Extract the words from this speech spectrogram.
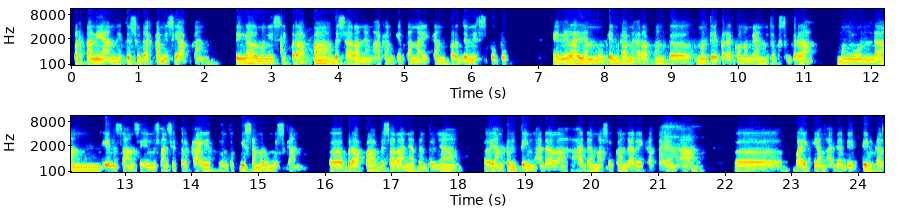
Pertanian itu sudah kami siapkan. Tinggal mengisi berapa besaran yang akan kita naikkan per jenis pupuk. Inilah yang mungkin kami harapkan ke Menteri Perekonomian untuk segera mengundang instansi-instansi terkait untuk bisa merumuskan e, berapa besarannya tentunya e, yang penting adalah ada masukan dari KTNA e, eh, baik yang ada di tingkat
